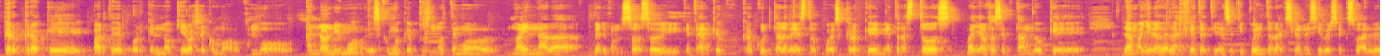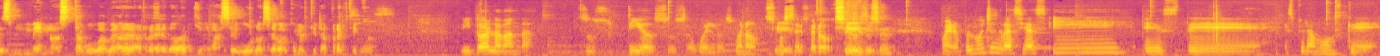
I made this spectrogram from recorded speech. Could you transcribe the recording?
creo, creo que parte de porque no quiero ser como, como anónimo es como que pues no tengo, no hay nada vergonzoso y que tenga que, ocultar de esto, pues creo que mientras todos vayamos aceptando que la mayoría de la gente tiene ese tipo de interacciones cibersexuales, menos tabú va a haber alrededor y más seguro se va a convertir a práctica. Y toda la banda, sus tíos, sus abuelos, bueno, no sé, pero... Sí, sí, sí. Bueno, pues muchas gracias y este esperamos que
